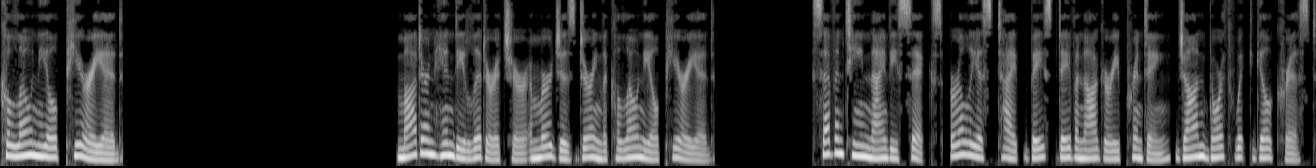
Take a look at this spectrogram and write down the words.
Colonial period. Modern Hindi literature emerges during the colonial period 1796, earliest type-based Devanagari printing John Borthwick Gilchrist,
